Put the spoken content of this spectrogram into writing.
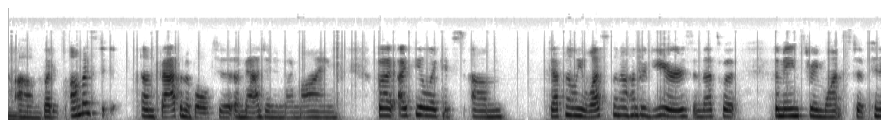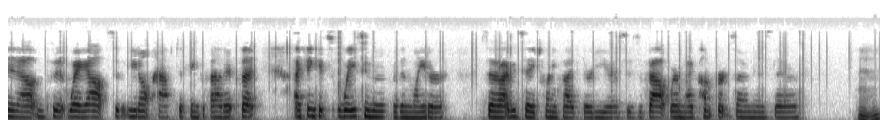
mm. but it's almost unfathomable to imagine in my mind but I feel like it's um, definitely less than 100 years, and that's what the mainstream wants to pin it out and put it way out so that we don't have to think about it. But I think it's way sooner than later. So I would say 25, 30 years is about where my comfort zone is there. Mm-hmm.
